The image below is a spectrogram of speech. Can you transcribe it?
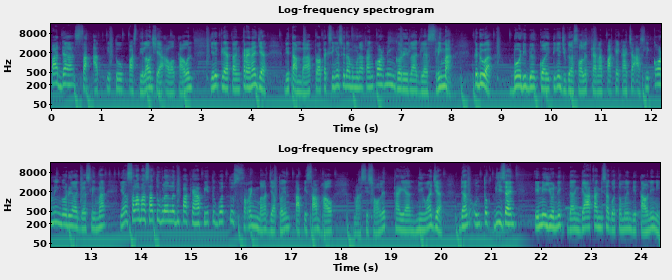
pada saat itu pas di launch ya awal tahun. Jadi kelihatan keren aja. Ditambah proteksinya sudah menggunakan Corning Gorilla Glass 5. Kedua, body build quality-nya juga solid karena pakai kaca asli Corning Gorilla Glass 5 yang selama satu bulan lebih pakai HP itu gue tuh sering banget jatuhin tapi somehow masih solid kayak new aja. Dan untuk desain ini unik dan gak akan bisa gue temuin di tahun ini.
